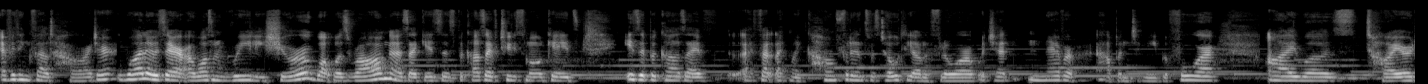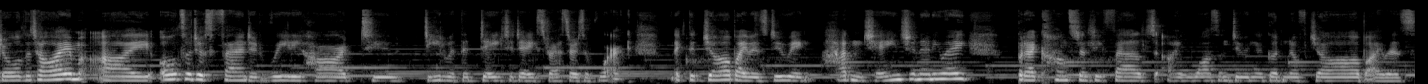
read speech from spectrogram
Everything felt harder. While I was there, I wasn't really sure what was wrong. I was like, is this because I have two small kids? Is it because I've I felt like my confidence was totally on the floor, which had never happened to me before. I was tired all the time. I also just found it really hard to deal with the day to day stressors of work. Like the job I was doing hadn't changed in any way, but I constantly felt I wasn't doing a good enough job. I was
